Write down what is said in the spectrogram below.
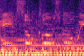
came so close, but we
